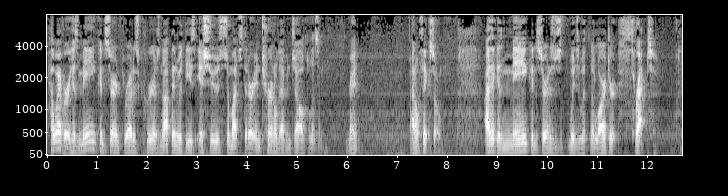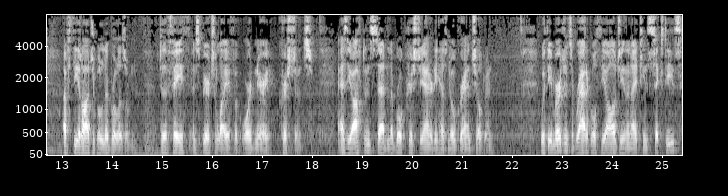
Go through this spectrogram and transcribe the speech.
However, his main concern throughout his career has not been with these issues so much that are internal to evangelicalism, right? I don't think so. I think his main concern is with the larger threat of theological liberalism to the faith and spiritual life of ordinary Christians. As he often said, liberal Christianity has no grandchildren. With the emergence of radical theology in the 1960s,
